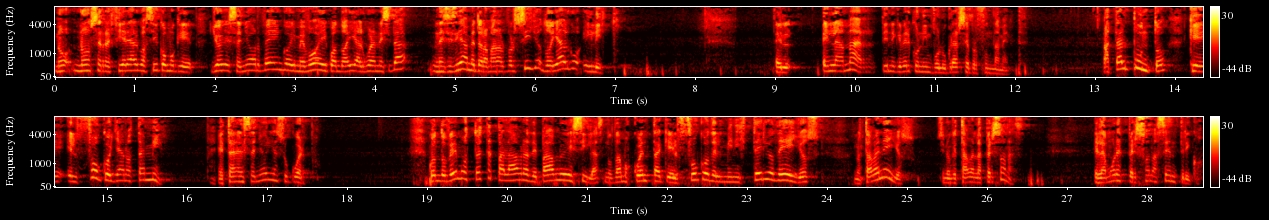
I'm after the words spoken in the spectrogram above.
no, no se refiere a algo así como que yo y el Señor vengo y me voy y cuando hay alguna necesidad, necesidad meto la mano al bolsillo, doy algo y listo. El, el amar tiene que ver con involucrarse profundamente. A tal punto que el foco ya no está en mí, está en el Señor y en su cuerpo. Cuando vemos todas estas palabras de Pablo y de Silas, nos damos cuenta que el foco del ministerio de ellos no estaba en ellos, sino que estaba en las personas. El amor es persona céntrico.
